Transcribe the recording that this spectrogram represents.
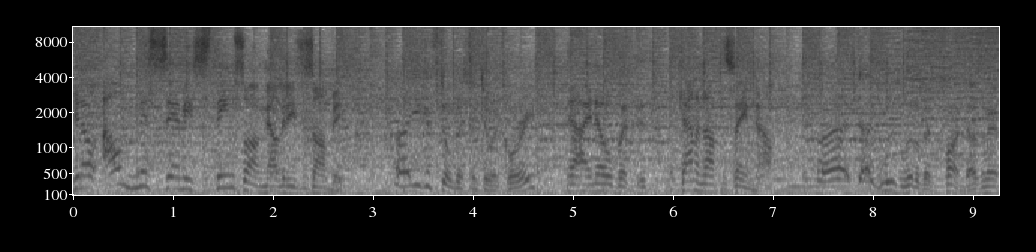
You know, I'll miss Sami's theme song now that he's a zombie. Uh, you can still listen to it, Corey. Yeah, I know, but it's kind of not the same now. Uh, it does lose a little bit of fun, doesn't it?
